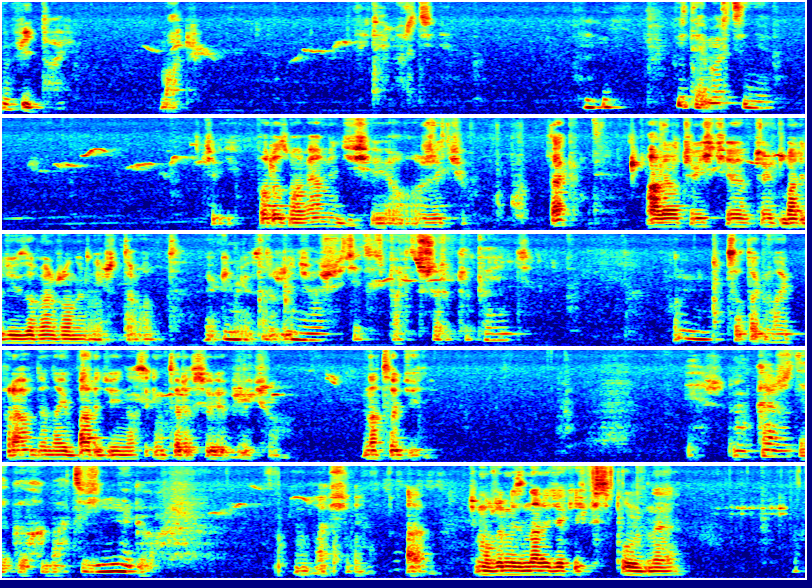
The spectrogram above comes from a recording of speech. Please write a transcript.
Witaj, Maciu. Witaj Marcinie. Witaj Marcinie. Czyli porozmawiamy dzisiaj o życiu. Tak? Ale oczywiście o czymś bardziej zawężonym niż temat, jakim jest tak, życie. ponieważ życie to jest bardzo szerokie pojęcie. Mm. Co tak naprawdę najbardziej nas interesuje w życiu? Na co dzień? No każdego chyba coś innego. No właśnie. A czy możemy znaleźć jakieś wspólne,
